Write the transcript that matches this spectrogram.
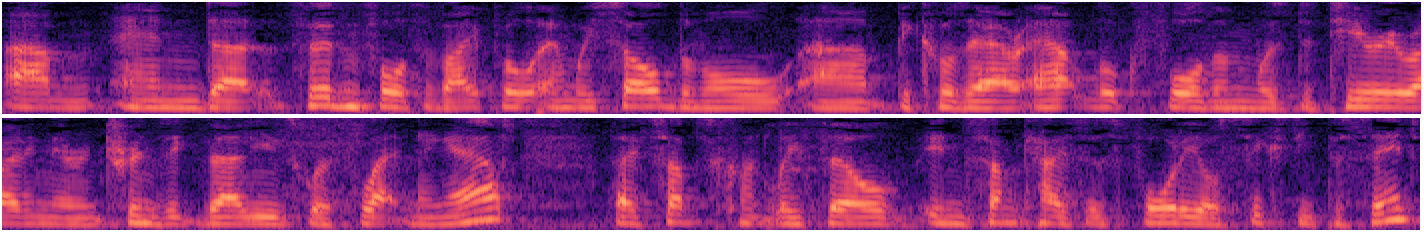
um, and uh, 3rd and 4th of April, and we sold them all uh, because our outlook for them was deteriorating. Their intrinsic values were flattening out. They subsequently fell, in some cases, 40 or 60%.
